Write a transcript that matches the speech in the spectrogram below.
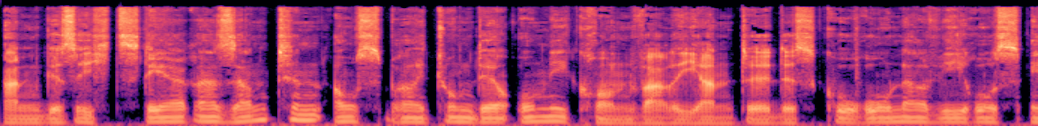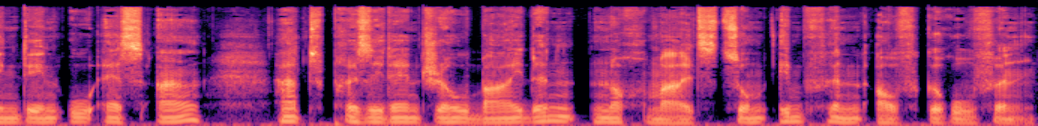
Angesichts der rasanten Ausbreitung der Omikron-Variante des Coronavirus in den USA hat Präsident Joe Biden nochmals zum Impfen aufgerufen.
